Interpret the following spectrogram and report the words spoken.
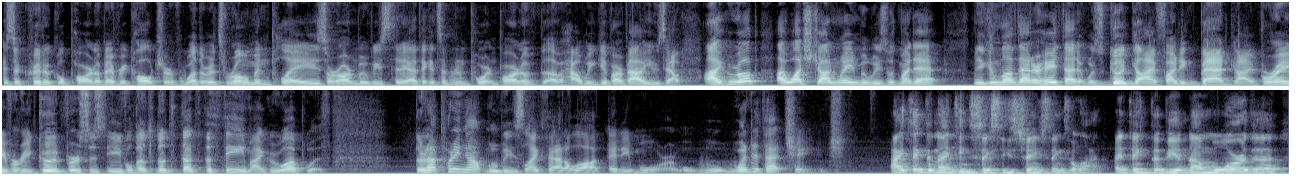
is a critical part of every culture, whether it's Roman plays or our movies today. I think it's an important part of, of how we give our values out. I grew up. I watched John Wayne movies with my dad. You can love that or hate that. It was good guy fighting bad guy, bravery, good versus evil. That's, that's, that's the theme I grew up with. They're not putting out movies like that a lot anymore. When did that change? I think the 1960s changed things a lot. I think the Vietnam War, the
